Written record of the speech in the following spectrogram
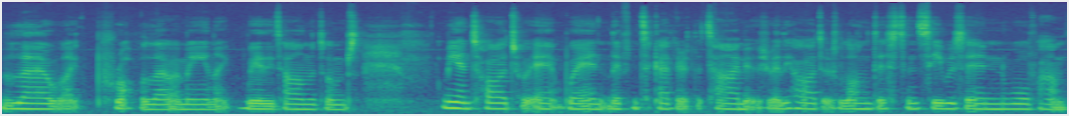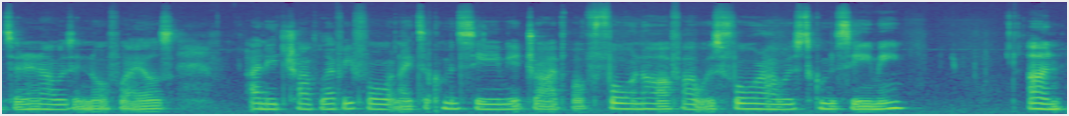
low, like proper low. I mean, like really down the dumps. Me and Todd eh, weren't living together at the time. It was really hard. It was long distance. He was in Wolverhampton and I was in North Wales. And he'd travel every fortnight to come and see me. He'd drive about four and a half hours, four hours to come and see me and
